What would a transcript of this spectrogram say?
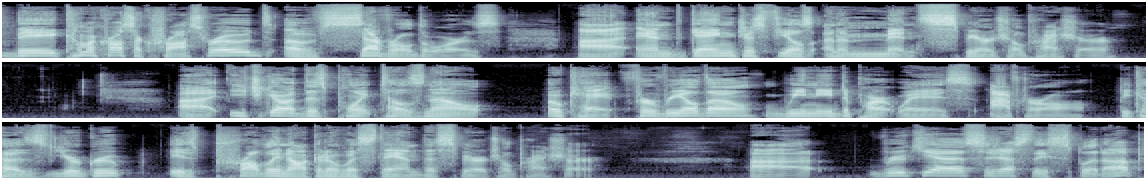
they come across a crossroads of several doors uh and gang just feels an immense spiritual pressure. Uh ichigo at this point tells nell okay for real though we need to part ways after all because your group is probably not going to withstand this spiritual pressure. Uh, Rukia suggests they split up,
